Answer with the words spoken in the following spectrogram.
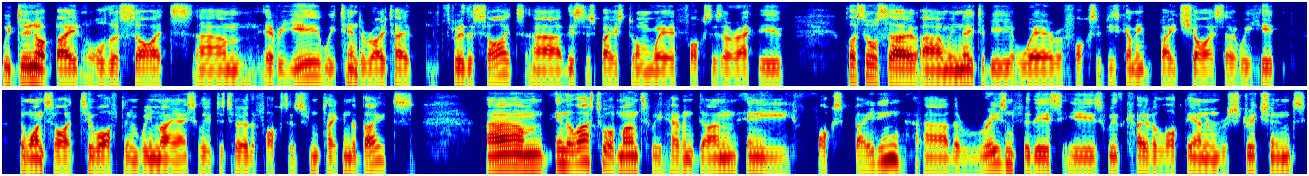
we do not bait all the sites um, every year. We tend to rotate through the sites. Uh, this is based on where foxes are active. Plus also, um, we need to be aware of foxes becoming bait shy. So if we hit the one site too often, we may actually deter the foxes from taking the baits. Um, in the last 12 months, we haven't done any fox baiting. Uh, the reason for this is with COVID lockdown and restrictions,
